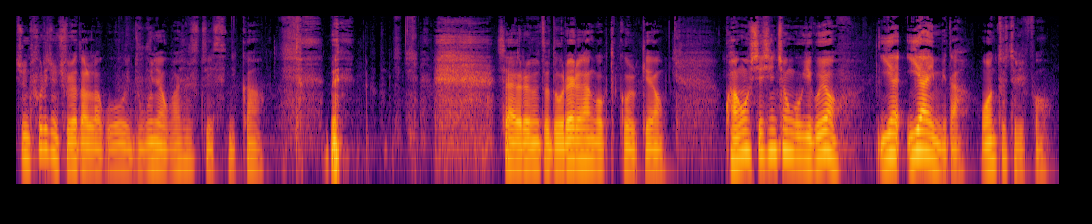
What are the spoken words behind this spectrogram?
좀 소리 좀 줄여달라고 누구냐고 하실 수도 있으니까. 네. 자 그러면 또 노래를 한 곡 듣고 올게요. 광호 씨 신청곡이고요. 이하, 이하입니다. 1, 2, 3, 4.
